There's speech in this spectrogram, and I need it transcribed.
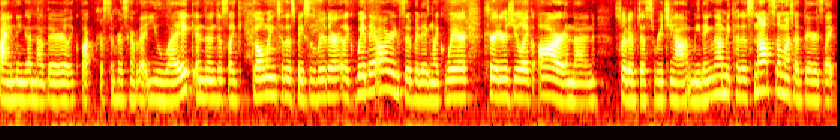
finding another like black person person that you like and then just like going to the spaces where they're like where they are exhibiting like where creators you like are and then sort of just reaching out and meeting them because it's not so much that there's like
